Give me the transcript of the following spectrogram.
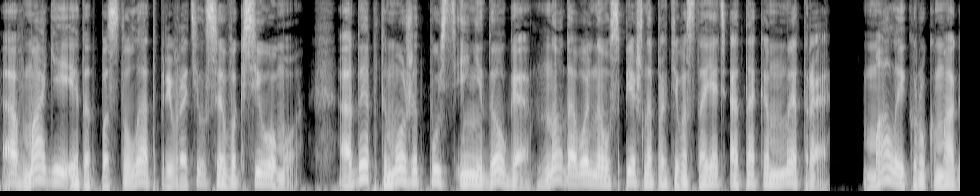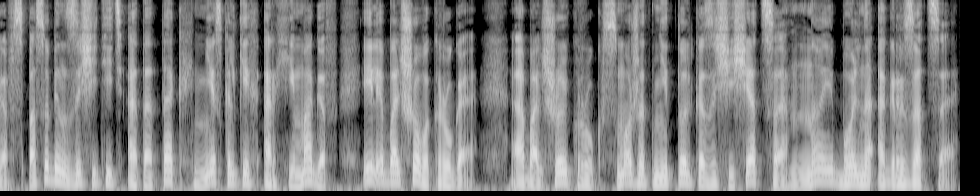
а в магии этот постулат превратился в аксиому. Адепт может пусть и недолго, но довольно успешно противостоять атакам метра, Малый круг магов способен защитить от атак нескольких архимагов или большого круга, а большой круг сможет не только защищаться, но и больно огрызаться.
